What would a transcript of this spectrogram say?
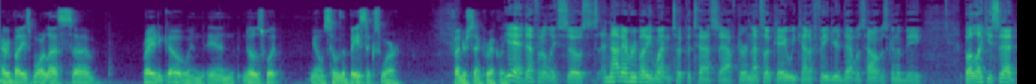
everybody's more or less uh, ready to go and, and knows what you know some of the basics were if I understand correctly. Yeah, definitely. So, and not everybody went and took the test after, and that's okay. We kind of figured that was how it was going to be. But like you said,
